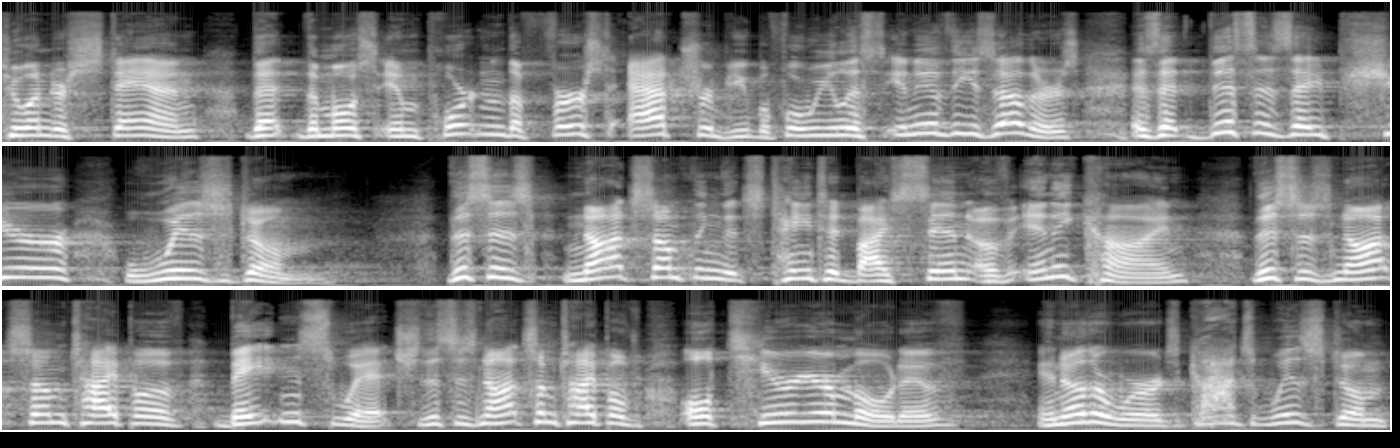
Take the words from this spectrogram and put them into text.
to understand that the most important, the first attribute before we list any of these others, is that this is a pure wisdom. This is not something that's tainted by sin of any kind. This is not some type of bait and switch. This is not some type of ulterior motive. In other words, God's wisdom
